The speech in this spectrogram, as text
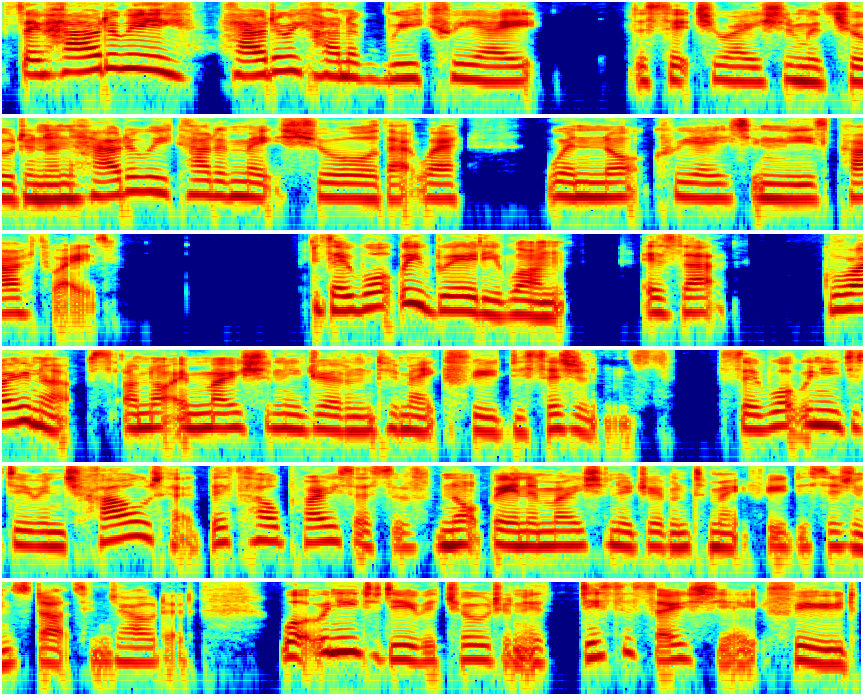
So how do we how do we kind of recreate the situation with children and how do we kind of make sure that we're we're not creating these pathways? So what we really want is that grown-ups are not emotionally driven to make food decisions. So, what we need to do in childhood, this whole process of not being emotionally driven to make food decisions starts in childhood. What we need to do with children is disassociate food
